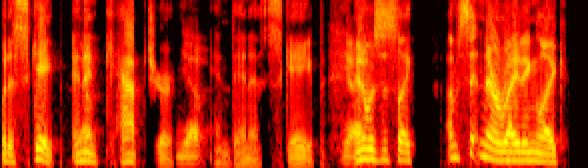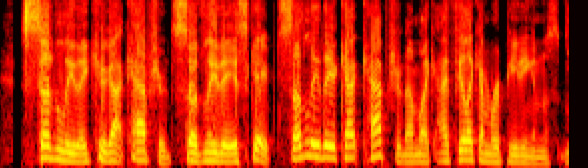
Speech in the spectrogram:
but escape, and Yep. then capture, Yep. and then escape. Yeah. And it was just like I'm sitting there writing like suddenly they got captured, suddenly they escaped, suddenly they got captured. And I'm like, I feel like I'm repeating them s- Yeah.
